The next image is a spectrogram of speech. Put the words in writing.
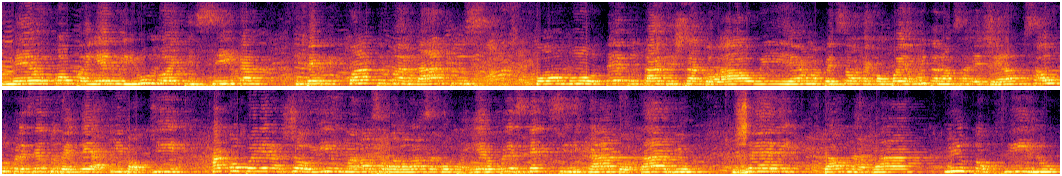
meu companheiro Yulo Oiticica, que teve quatro mandatos como deputado estadual e é uma pessoa que acompanha muito a nossa região. Saúdo o presidente do PT aqui, Valdir, a companheira Joilma, nossa valorosa companheira, o presidente do sindicato, Otávio, Géry Dalnavar, Milton Filho,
